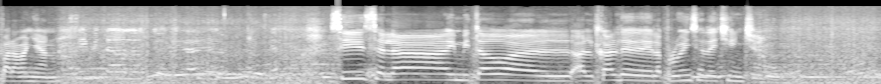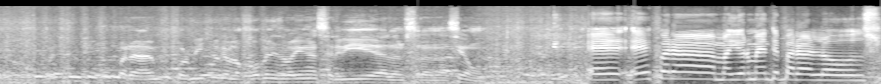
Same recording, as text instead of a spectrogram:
para mañana. ¿Se invitado a las autoridades? Sí, ha invitado al alcalde de la provincia de Chincha para un compromiso que los jóvenes vayan a servir a nuestra nación? Eh, es para mayormente para los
